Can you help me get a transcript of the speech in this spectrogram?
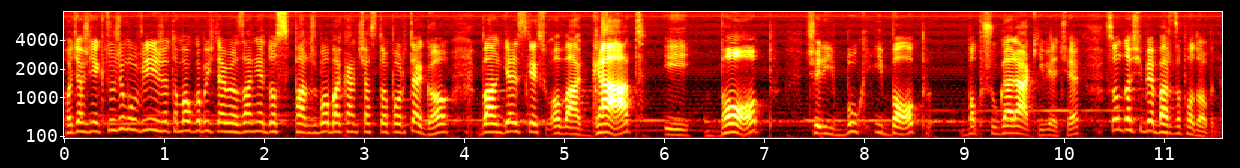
Chociaż niektórzy mówili, że to mogło być nawiązanie do SpongeBoba Kanciastoportego, bo angielskie słowa God i Bob, czyli Bóg i Bob, Bob Sugaraki, wiecie, są do siebie bardzo podobne.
